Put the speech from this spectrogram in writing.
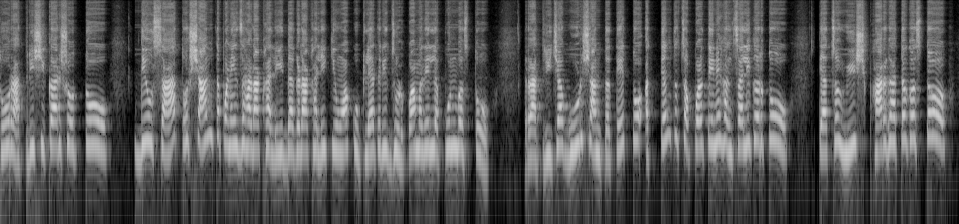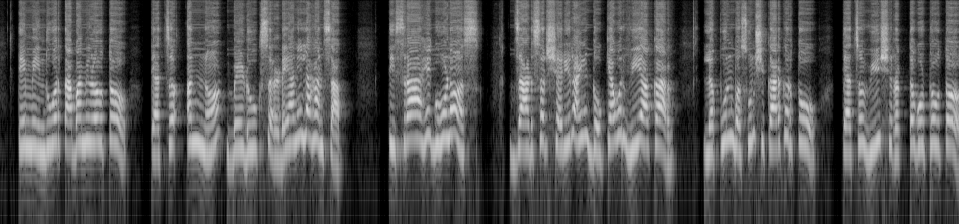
तो रात्री शिकार शोधतो. दिवसा तो शांतपणे झाडाखाली दगडाखाली किंवा कुठल्या तरी झुडपामध्ये लपून बसतो. रात्रीच्या गूढ शांततेत तो अत्यंत चपळतेने हालचाली करतो. त्याचं विष फार घातक असतं. ते मेंदूवर ताबा मिळवतं. त्याचं अन्न बेडूक सरडे आणि लहान साप. तिसरा आहे घोणस. जाडसर शरीर आणि डोक्यावर व्ही आकार. लपून बसून शिकार करतो. त्याचं विष रक्त गोठवतं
